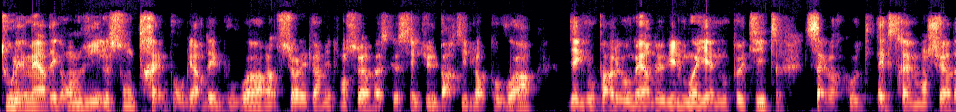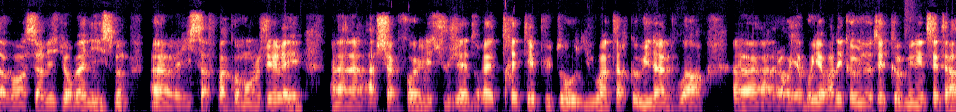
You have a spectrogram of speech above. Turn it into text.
tous les maires des grandes villes sont très pour garder le pouvoir sur les permis de construire parce que c'est une partie de leur pouvoir. Dès que vous parlez aux maires de villes moyennes ou petites, ça leur coûte extrêmement cher d'avoir un service d'urbanisme. Euh, ils savent pas comment le gérer. Euh, à chaque fois, les sujets devraient être traités plutôt au niveau intercommunal, voire euh, alors il y a beau y avoir des communautés de communes, etc.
